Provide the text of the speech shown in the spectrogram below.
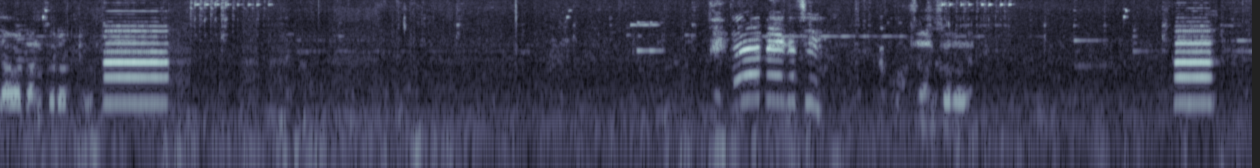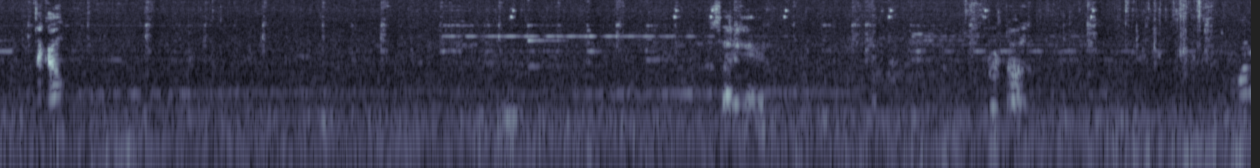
যাওয়া রান করো পেয়ে গেছি রান করো দেখাও সারি লাগে ব্রুটল ওর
